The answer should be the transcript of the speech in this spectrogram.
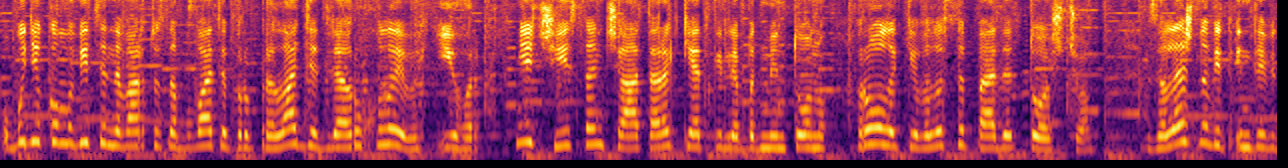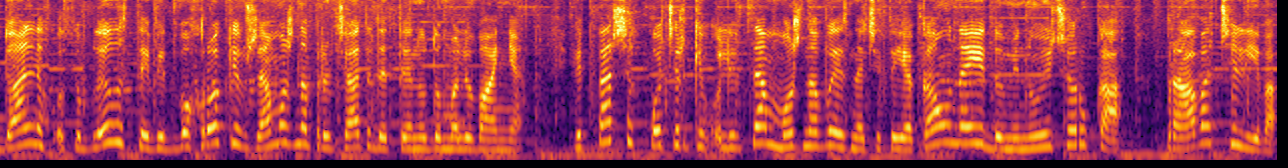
У будь-якому віці не варто забувати про приладдя для рухливих ігор: м'ячі, санчата, ракетки для бадмінтону, ролики, велосипеди тощо. Залежно від індивідуальних особливостей, від двох років вже можна привчати дитину до малювання. Від перших почерків олівцем можна визначити, яка у неї домінуюча рука права чи ліва.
